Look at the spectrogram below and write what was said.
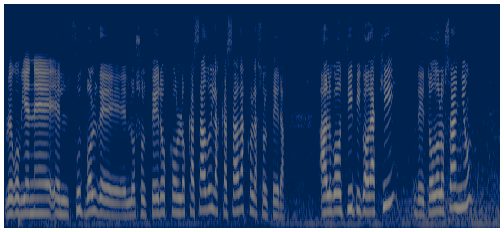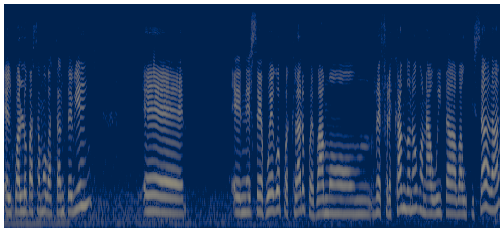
Luego viene el fútbol de los solteros con los casados y las casadas con las solteras. Algo típico de aquí, de todos los años, el cual lo pasamos bastante bien. Eh, en ese juego, pues claro, pues vamos refrescándonos con agüita bautizada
